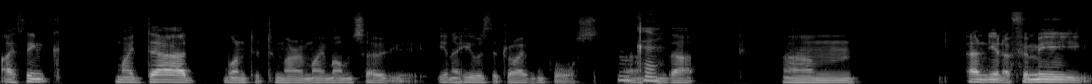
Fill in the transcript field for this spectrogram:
I think my dad wanted to marry my mom, so you know, he was the driving force um, Okay. in that. Um, and you know, for me,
